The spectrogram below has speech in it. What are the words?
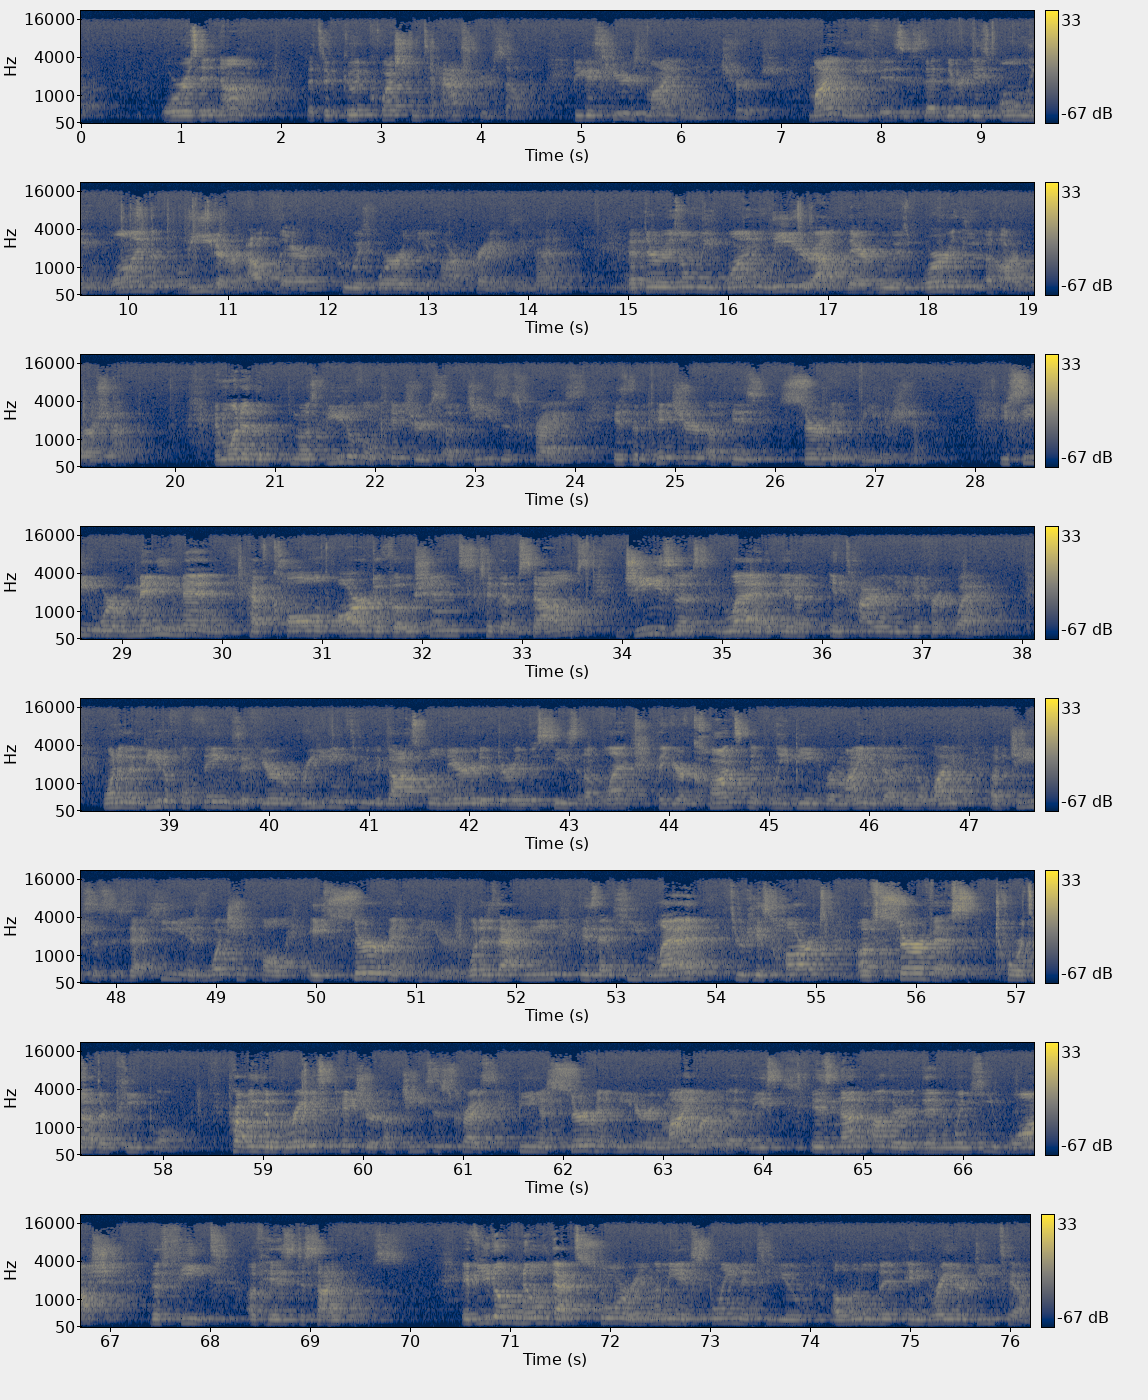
Or is it not? That's a good question to ask yourself. Because here's my belief, church. My belief is, is that there is only one leader out there who is worthy of our praise. Amen? that there is only one leader out there who is worthy of our worship. And one of the most beautiful pictures of Jesus Christ is the picture of his servant leadership. You see, where many men have called our devotions to themselves, Jesus led in an entirely different way. One of the beautiful things, if you're reading through the gospel narrative during this season of Lent, that you're constantly being reminded of in the life of Jesus is that he is what you call a servant leader. What does that mean? Is that he led through his heart of service towards other people. Probably the greatest picture of Jesus Christ being a servant leader, in my mind at least, is none other than when he washed the feet of his disciples. If you don't know that story, let me explain it to you a little bit in greater detail.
